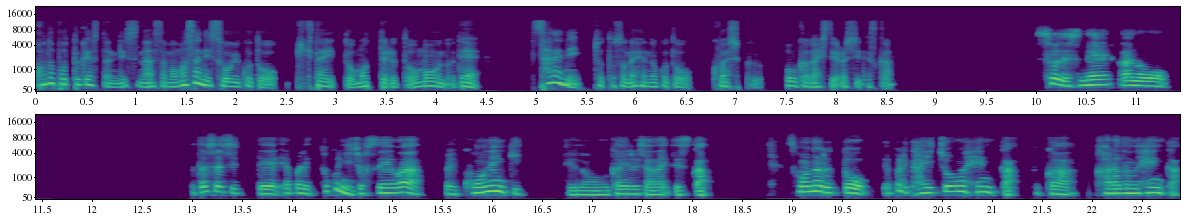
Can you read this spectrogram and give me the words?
このポッドキャストのリスナーさんもまさにそういうことを聞きたいと思ってると思うので、さらにちょっとその辺のことを詳しくお伺いしてよろしいですか？そうですね。あの、私たちってやっぱり特に女性はやっぱり更年期っていうのを迎えるじゃないですか。そうなると、やっぱり体調の変化とか体の変化っ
